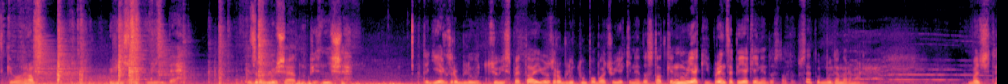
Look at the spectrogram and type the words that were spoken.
з кілограм 8 війде. І зроблю ще одну пізніше. Тоді як зроблю цю і спитаю, зроблю ту, побачу, які недостатки. Ну, які, в принципі, який недостаток. Все тут буде нормально. Бачите,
